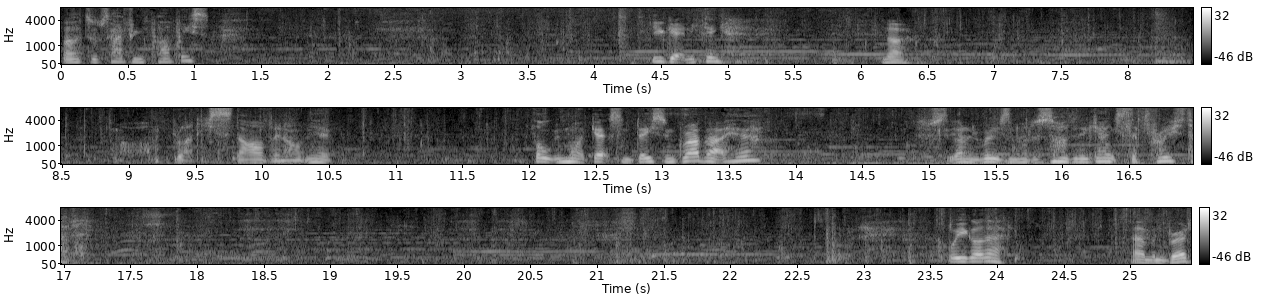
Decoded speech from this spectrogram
Myrtle's having puppies. You get anything? No. Oh, I'm bloody starving, aren't you? Thought we might get some decent grub out here. It's the only reason I decided against the priesthood. What you got there? Ham and bread.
